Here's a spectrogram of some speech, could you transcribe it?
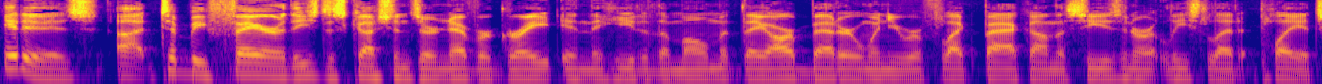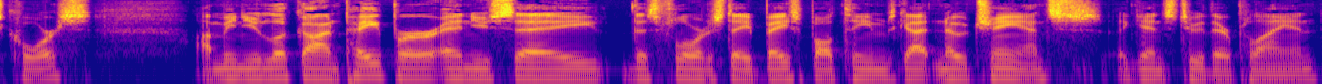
It is. Uh, to be fair, these discussions are never great in the heat of the moment. They are better when you reflect back on the season or at least let it play its course. I mean, you look on paper and you say this Florida State baseball team's got no chance against who they're playing.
